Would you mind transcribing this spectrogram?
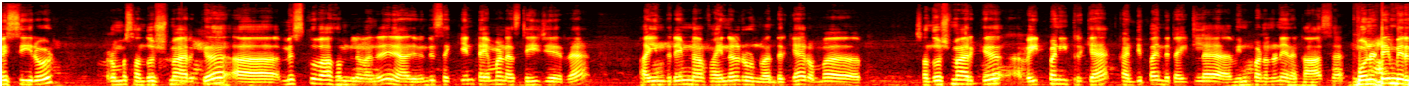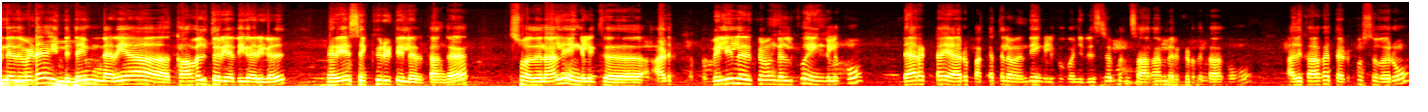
miss Erode ரொம்ப சந்தோஷமாக இருக்குது மிஸ் uh, குவாகமில் வந்து அது வந்து செகண்ட் டைமாக நான் ஸ்டேஜ் ஏறுறேன். Uh, இந்த டைம் நான் ஃபைனல் ரவுண்ட் வந்திருக்கேன். ரொம்ப சந்தோஷமா இருக்கு. வெயிட் பண்ணிட்டு இருக்கேன். கண்டிப்பா இந்த டைட்டில வின் பண்ணணும்னு எனக்கு ஆசை. போன டைம் இருந்ததை விட இந்த டைம் நிறைய காவல்துறை அதிகாரிகள் நிறைய செக்யூரிட்டியில இருக்காங்க. ஸோ அதனால எங்களுக்கு அடுத்த வெளியில் இருக்கிறவங்களுக்கும் எங்களுக்கும் டைரக்டா யாரும் பக்கத்தில் வந்து எங்களுக்கு கொஞ்சம் டிஸ்டர்பன்ஸ் ஆகாமல் இருக்கிறதுக்காகவும் அதுக்காக தடுப்பு சுவரும்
